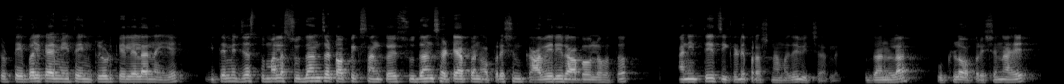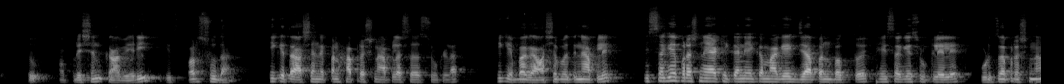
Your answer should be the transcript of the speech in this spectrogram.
तो टेबल काय मी इथे इन्क्लूड केलेला नाहीये. इथे मी जस्ट तुम्हाला सुदानचा टॉपिक सांगतोय. सुदानसाठी आपण ऑपरेशन कावेरी राबवलं होतं आणि तेच इकडे प्रश्नामध्ये विचारलं. सुदानला कुठलं ऑपरेशन आहे? Operation Kaveri is for Sudan. ठीक आहे तर अशाने पण हा प्रश्न आपला सहज सुटला. ठीक आहे बघा अशा पद्धतीने आपले हे सगळे प्रश्न या ठिकाणी एका मागे एक जे आपण बघतोय हे सगळे सुटलेले. पुढचा प्रश्न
